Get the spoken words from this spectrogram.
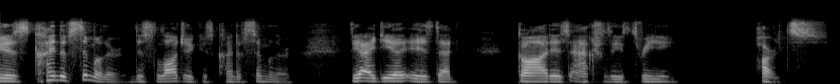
is kind of similar. This logic is kind of similar. The idea is that God is actually three parts,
